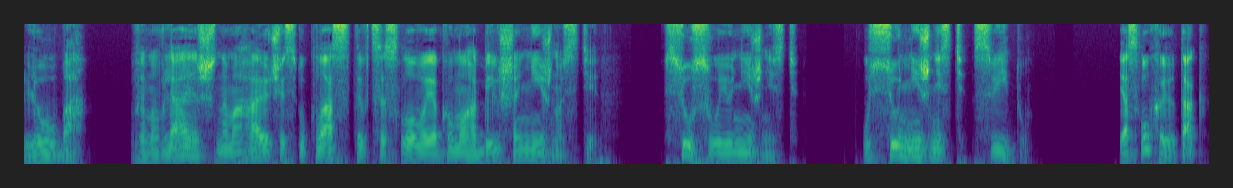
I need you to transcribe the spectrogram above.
Люба. Вимовляєш, намагаючись укласти в це слово якомога більше ніжності, всю свою ніжність, усю ніжність світу. Я слухаю, так?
